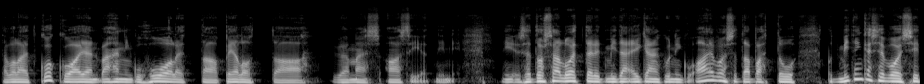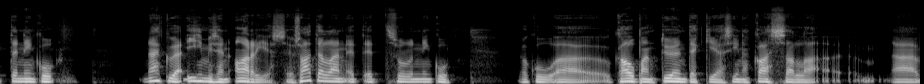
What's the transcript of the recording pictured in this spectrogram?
tavallaan, että koko ajan vähän niin kuin huolettaa, pelottaa yömässä asiat, niin, niin sä tuossa luettelit, mitä ikään kuin, niin kuin aivoissa tapahtuu, mutta mitenkä se voisi sitten niin kuin näkyä ihmisen arjessa? Jos ajatellaan, että, että sulla on niin kuin – joku äh, kaupan työntekijä siinä kassalla, äh,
